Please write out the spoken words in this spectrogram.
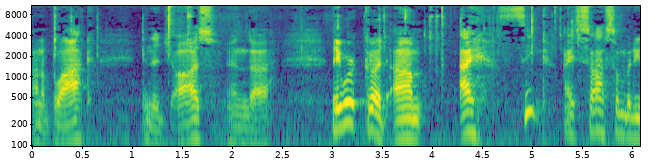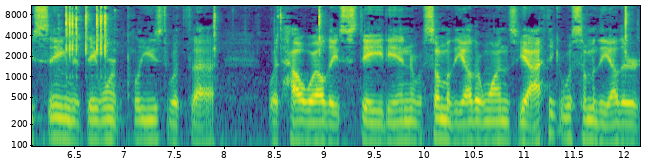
on a block in the jaws. And uh, they work good. Um, I think I saw somebody saying that they weren't pleased with uh, with how well they stayed in with some of the other ones. Yeah, I think it was some of the other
